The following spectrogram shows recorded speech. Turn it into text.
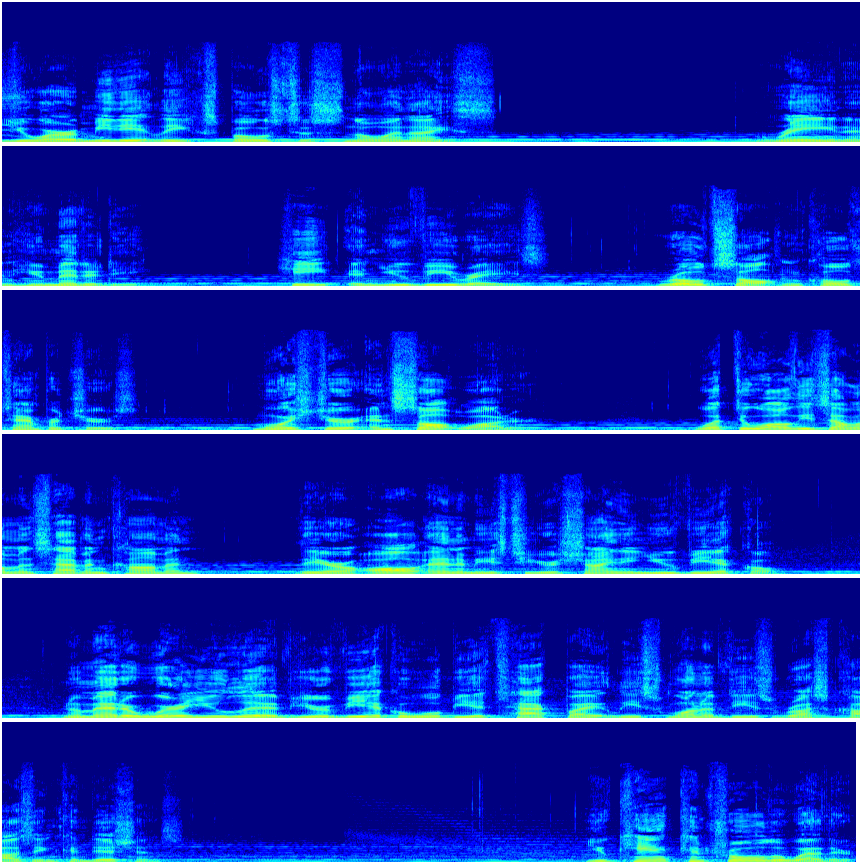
You are immediately exposed to snow and ice, rain and humidity, heat and UV rays, road salt and cold temperatures, moisture and salt water. What do all these elements have in common? They are all enemies to your shiny new vehicle. No matter where you live, your vehicle will be attacked by at least one of these rust causing conditions. You can't control the weather,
